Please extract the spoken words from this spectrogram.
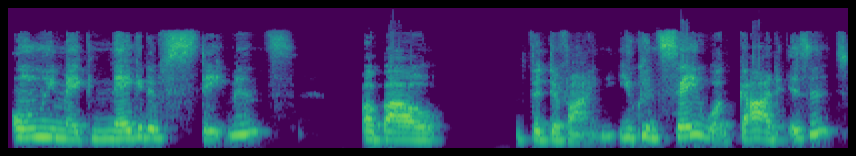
only make negative statements about the divine. You can say what God isn't,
